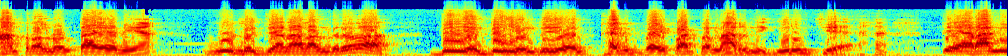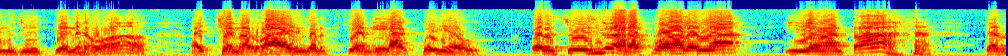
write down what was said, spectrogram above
మంత్రాలు ఉంటాయని ఊళ్ళో జనాలందరూ దెయ్యం దెయ్యం దెయ్యం అని తెగ భయపడుతున్నారు నీ గురించి. తేరా నిన్ను చూస్తేనేమో ఆ చిన్న రాయిని కూడా పెండలేకపోయావు మరి చూసినారా పోవాలయ్యా ఏమంట? పెద్ద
